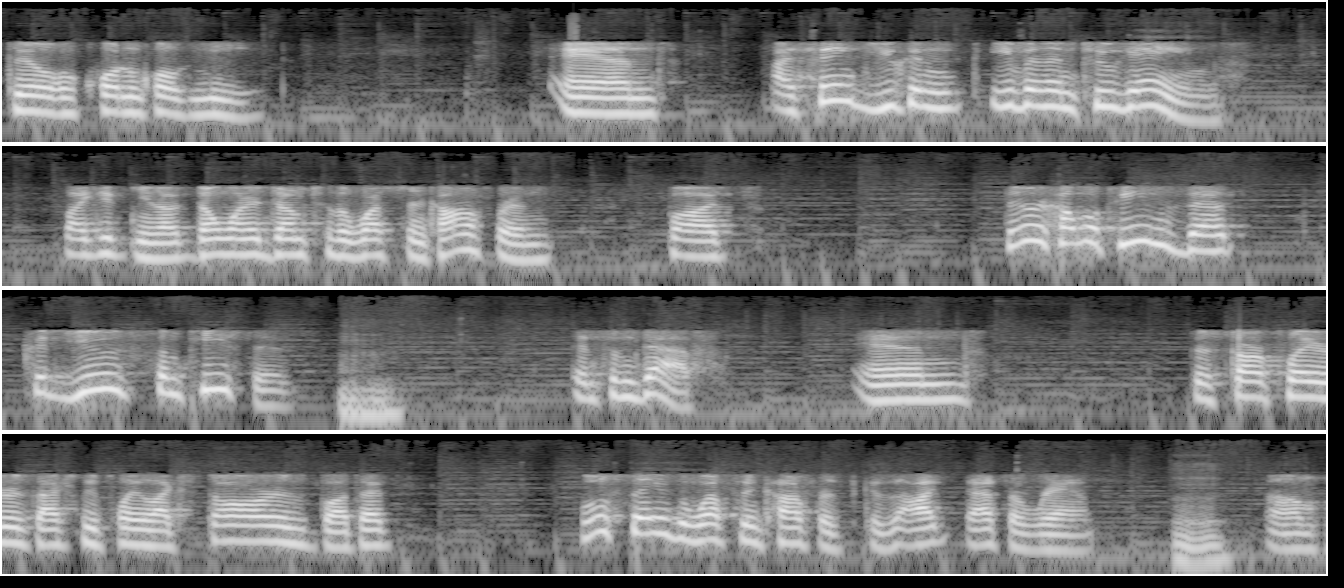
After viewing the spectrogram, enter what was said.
still quote unquote need? And I think you can even in two games, like it, you know, don't want to jump to the Western Conference, but there are a couple teams that could use some pieces and some depth, and the star players actually play like stars, but that we'll save the Western Conference because I that's a rant. Um,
